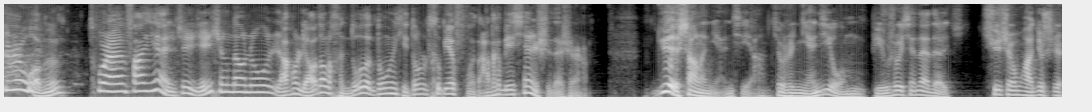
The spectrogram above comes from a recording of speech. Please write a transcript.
就是我们突然发现，这人生当中，然后聊到了很多的东西，都是特别复杂、特别现实的事儿。越上了年纪啊，就是年纪，我们比如说现在的趋势化，就是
